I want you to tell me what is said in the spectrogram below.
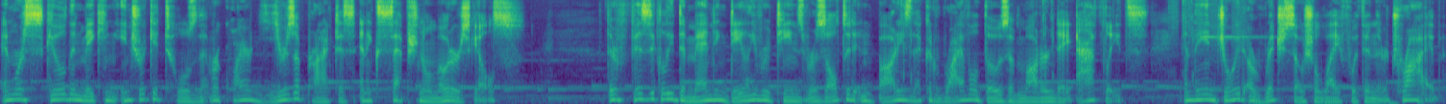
and were skilled in making intricate tools that required years of practice and exceptional motor skills. Their physically demanding daily routines resulted in bodies that could rival those of modern day athletes, and they enjoyed a rich social life within their tribe.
